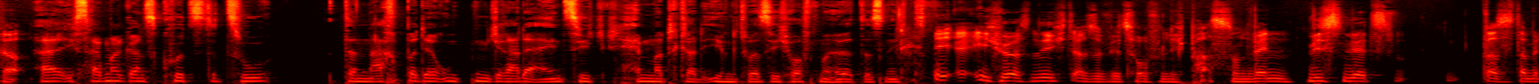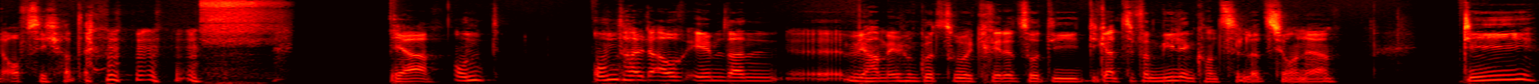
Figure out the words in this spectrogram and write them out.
Ja. Äh, ich sag mal ganz kurz dazu, der Nachbar, der unten gerade einzieht, hämmert gerade irgendwas. Ich hoffe, man hört das nicht. Ich, ich höre es nicht, also wird es hoffentlich passen. Und wenn, wissen wir jetzt, was es damit auf sich hat. ja, und und halt auch eben dann, äh, wir haben ja schon kurz drüber geredet, so die, die ganze Familienkonstellation, ja. Die,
